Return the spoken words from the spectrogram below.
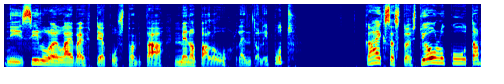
niin silloin laivayhtiö kustantaa menopaluu lentoliput. 18. joulukuuta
